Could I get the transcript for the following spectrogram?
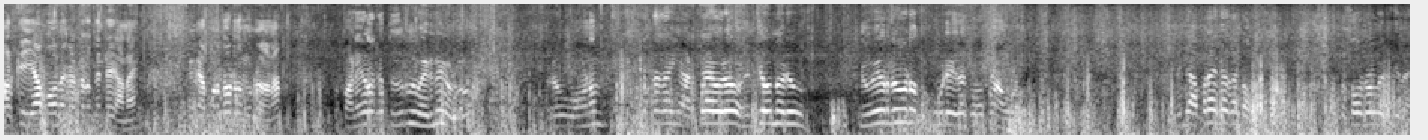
വർക്ക് ചെയ്യാൻ പോകുന്ന കെട്ടിടത്തിന്റെ ആണേ ഇതിന്റെ അപ്പുറത്തോട്ട് നമുക്ക് കാണാം. പണികളൊക്കെ തീർന്നു വരുന്നേ ഉള്ളൂ. ഒരു ഓണം ഒക്കെ കഴിഞ്ഞ് അടുത്ത ഒരു എനിക്ക് തോന്നുന്നൊരു ന്യൂ ഇയറിനോടൊക്കെ കൂടി ഇതൊക്കെ ഓപ്പൺ ആവുള്ളൂ. ഇതിന്റെ അപ്പുറമൊക്കെ കണ്ടോ? റിസോർട്ടുകളിൽ ഇരിക്കുന്നത്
